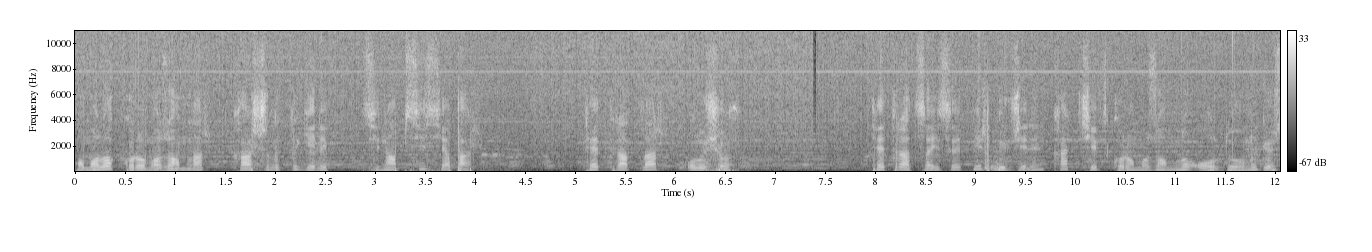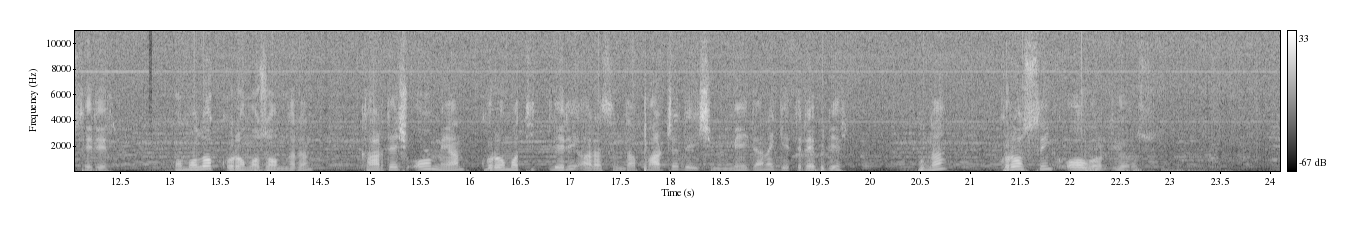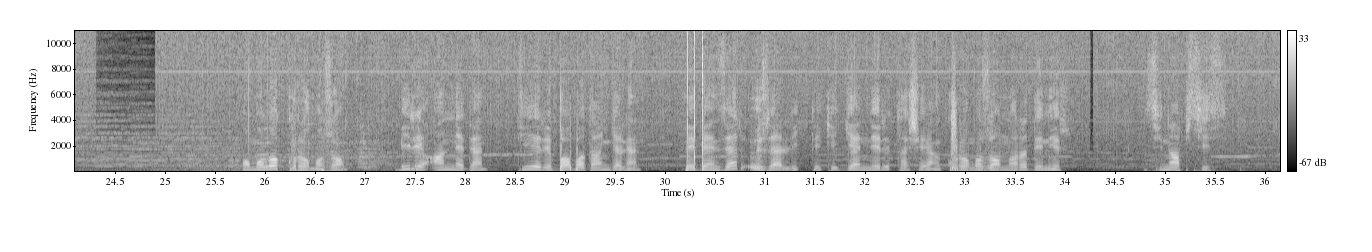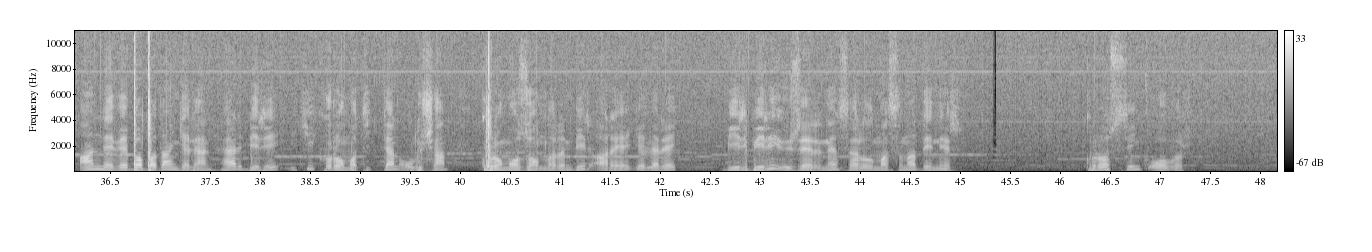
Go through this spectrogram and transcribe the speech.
Homolog kromozomlar karşılıklı gelip sinapsis yapar. Tetratlar oluşur. Tetrat sayısı bir hücrenin kaç çift kromozomlu olduğunu gösterir. Homolog kromozomların kardeş olmayan kromatitleri arasında parça değişimi meydana getirebilir. Buna crossing over diyoruz. Homolog kromozom biri anneden, diğeri babadan gelen ve benzer özellikteki genleri taşıyan kromozomlara denir. Sinapsis Anne ve babadan gelen her biri iki kromatitten oluşan kromozomların bir araya gelerek birbiri üzerine sarılmasına denir. Crossing over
